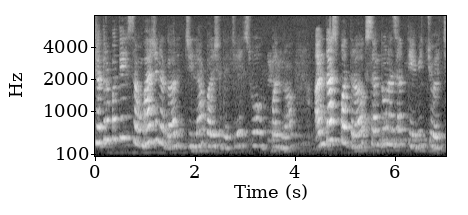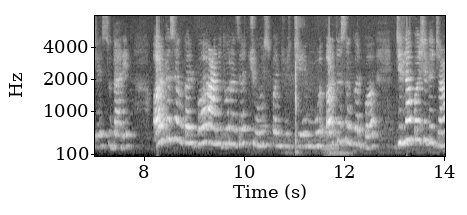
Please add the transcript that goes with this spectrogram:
छत्रपती संभाजीनगर जिल्हा परिषदेचे स्व उत्पन्न अंदाजपत्रक सन दोन हजार तेवीस चोवीसचे सुधारित अर्थसंकल्प आणि दोन हजार चोवीस पंचवीसचे मूळ अर्थसंकल्प जिल्हा परिषदेच्या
